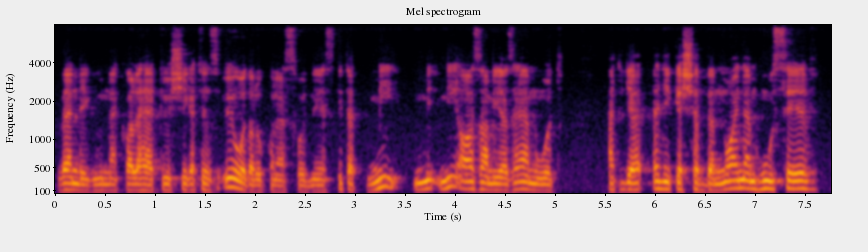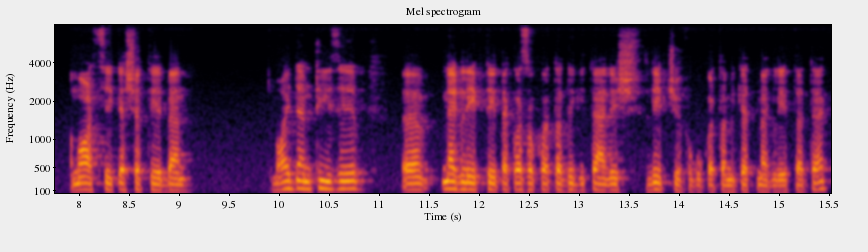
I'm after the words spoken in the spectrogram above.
vendégünknek a lehetőséget, hogy az ő oldalukon ez hogy néz ki. Tehát mi, mi, mi az, ami az elmúlt, hát ugye egyik esetben majdnem 20 év, a Marcék esetében majdnem 10 év, megléptétek azokat a digitális lépcsőfokokat, amiket megléptetek.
